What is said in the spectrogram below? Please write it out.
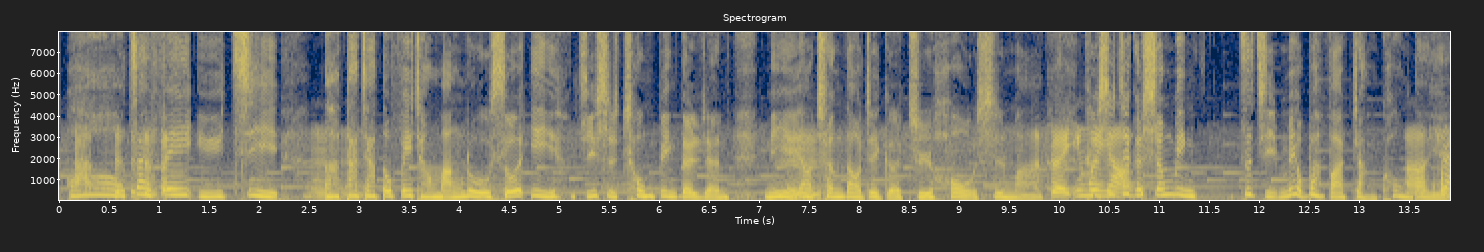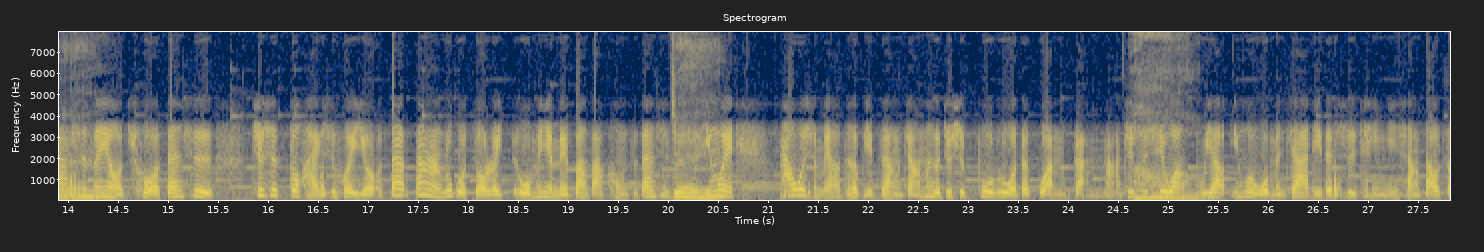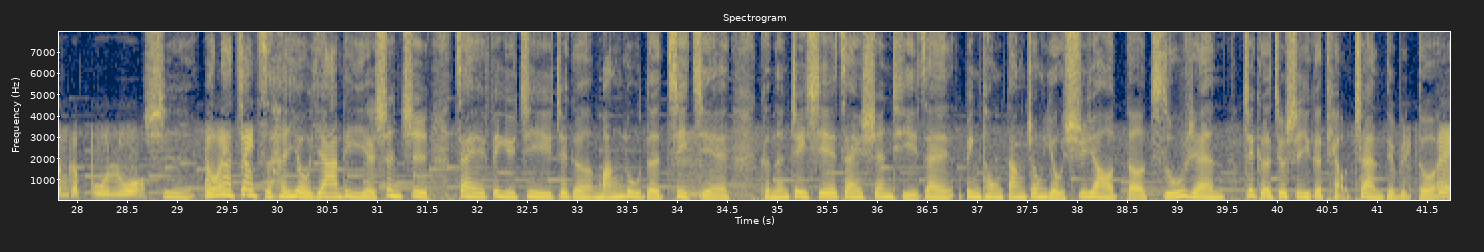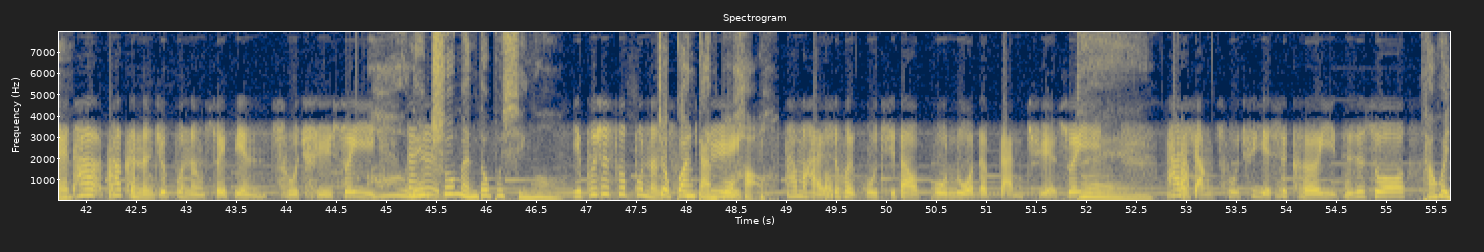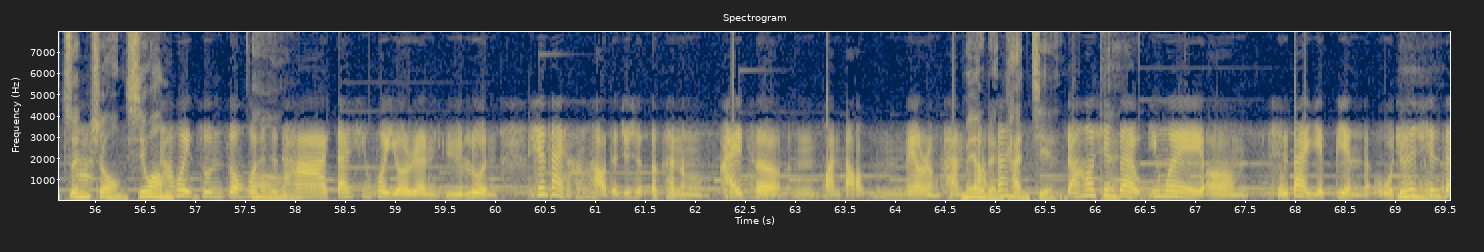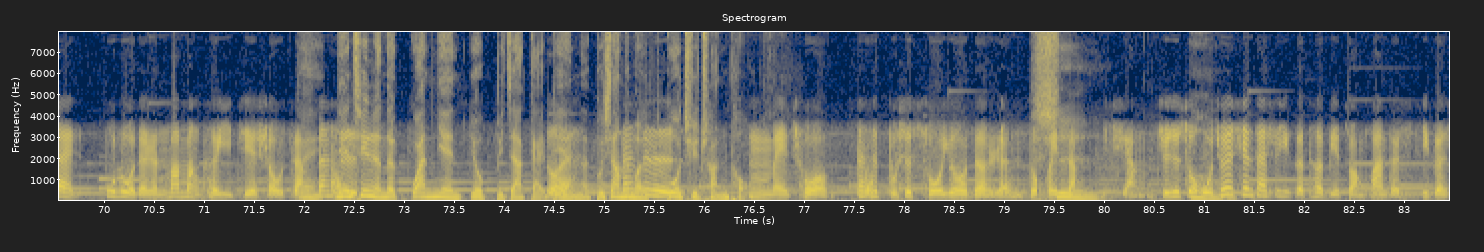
哦，在非雨季啊，大家都非常忙碌，所以即使重病的人，你也要撑到这个之后，是吗？对，因为可是这个生命自己没有办法掌控的耶。是啊，是没有错，但是就是都还是会有。但当然，如果走了，我们也没办法控制。但是就是因为。他为什么要特别这样讲？那个就是部落的观感嘛，就是希望不要因为我们家里的事情影响到整个部落。是，对，那这样子很有压力耶。甚至在飞鱼季这个忙碌的季节，嗯，可能这些在身体在病痛当中有需要的族人，这个就是一个挑战，对不对？对他，他可能就不能随便出去，所以哦，连出门都不行哦。也不是说不能，就观感不好，他们还是会顾及到部落的。感觉，所以他想出去也是可以，只是说他会尊重，希望他会尊重，或者是他担心会有人舆论。现在很好的就是呃，可能开车嗯环岛，嗯，没有人看到，没有人看见。然后现在因为嗯、呃、时代也变了，我觉得现在部落的人慢慢可以接受这样，但是年轻人的观念又比较改变了，不像那么过去传统。嗯，没错。但是不是所有的人都会这样想，就是说，我觉得现在是一个特别转换的一个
